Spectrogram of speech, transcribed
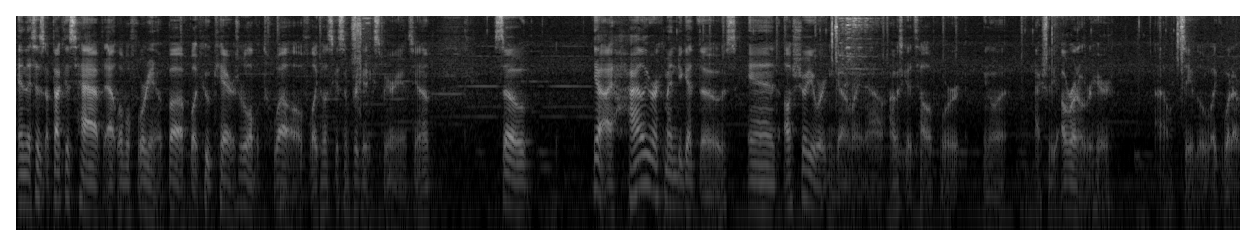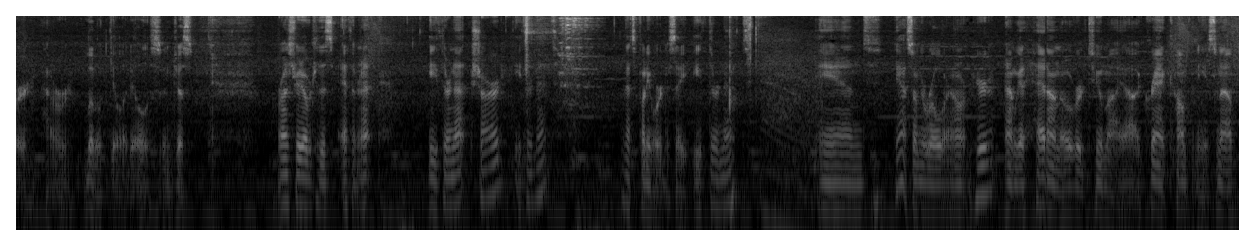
and this is effectiveness halved at level 40 and above. Like, who cares? We're level 12. Like, let's get some freaking experience, you know? So, yeah, I highly recommend you get those, and I'll show you where you can get them right now. I was gonna teleport. You know what? Actually, I'll run over here. I'll save the like whatever, however little gil it is, and just run straight over to this Aethernet, Aethernet shard, Aethernet. That's a funny word to say, Aethernet. And yeah, so I'm gonna roll around over here, and I'm gonna head on over to my uh, grand company. So now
